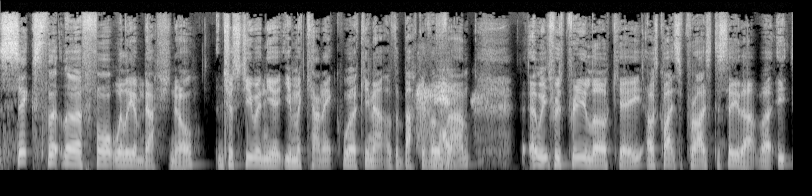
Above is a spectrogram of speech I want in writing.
sixth at the Fort William National, just you and your, your mechanic working out of the back of a van, uh, which was pretty low key. I was quite surprised to see that, but it,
